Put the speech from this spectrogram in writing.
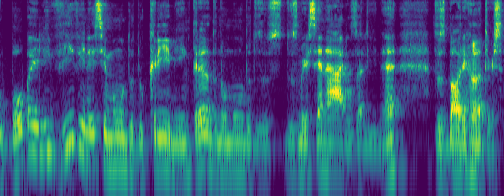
o Boba, ele vive nesse mundo do crime, entrando no mundo dos, dos mercenários ali, né? Dos Bounty Hunters.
